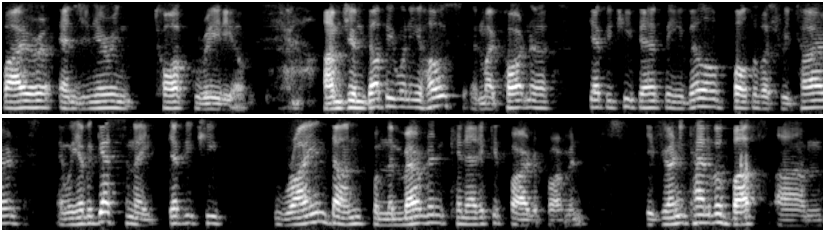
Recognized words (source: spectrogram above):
Fire Engineering Talk Radio. I'm Jim Duffy, one of your hosts, and my partner, Deputy Chief Anthony Avillo, both of us retired. And we have a guest tonight, Deputy Chief Ryan Dunn from the Meriden, Connecticut Fire Department. If you're any kind of a buff um,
